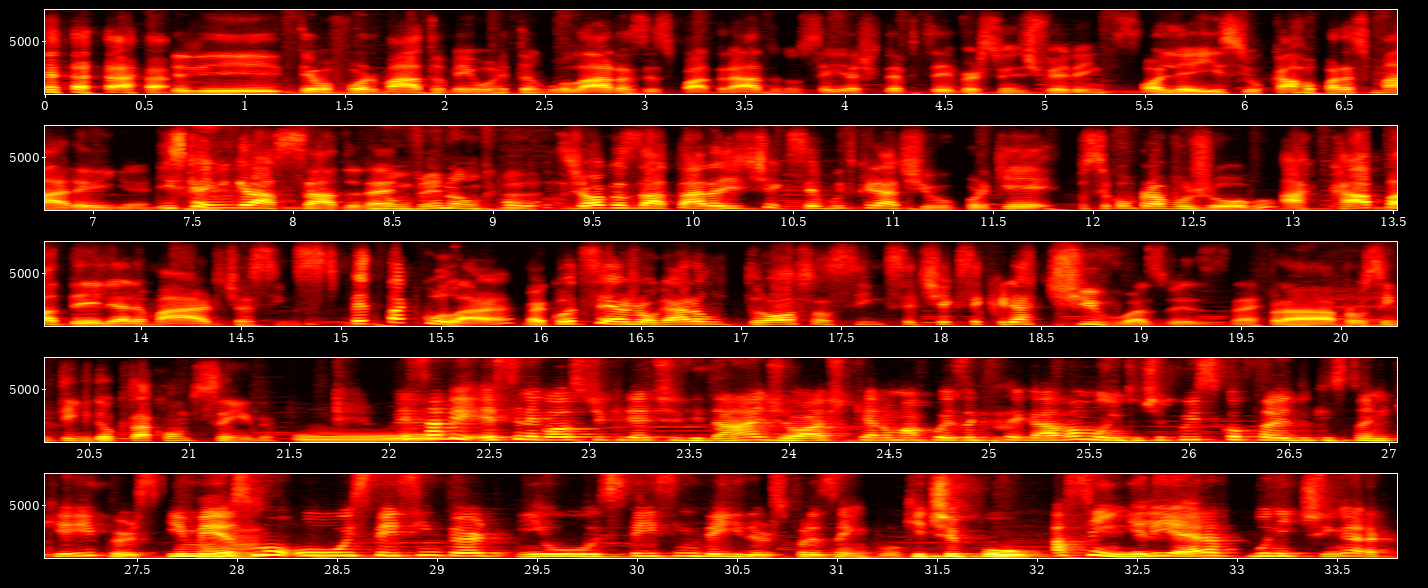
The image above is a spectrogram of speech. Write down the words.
ele tem um formato meio retangular, às vezes quadrado, não sei, acho que deve ter versões diferentes. Olha isso, e o carro parece uma aranha. Isso que é engraçado, né? Não vê, não, cara. Os jogos da Atari a gente tinha que ser muito criativo, porque você comprava o jogo, a capa dele era uma arte assim espetacular, mas quando você ia jogar era um troço assim que você tinha que ser criativo às vezes, né? Pra, É. pra você entender o que tá acontecendo. O... Mas sabe, esse negócio de criatividade, eu acho que era uma coisa que Uhum. pegava muito. Tipo isso que eu falei do Keystone Capers. E mesmo o Space, Inver- e o Space Invaders, por exemplo. Que, tipo, assim, ele era bonitinho, era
